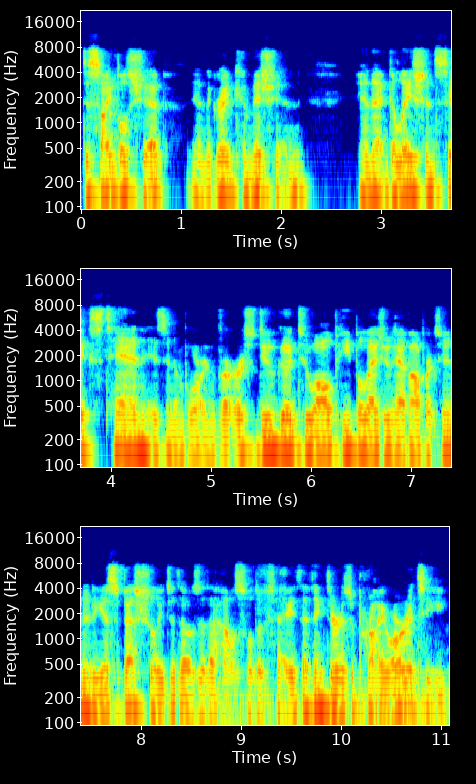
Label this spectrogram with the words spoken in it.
discipleship and the Great Commission, and that Galatians 6:10 is an important verse. Do good to all people as you have opportunity, especially to those of the household of faith. I think there is a priority,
